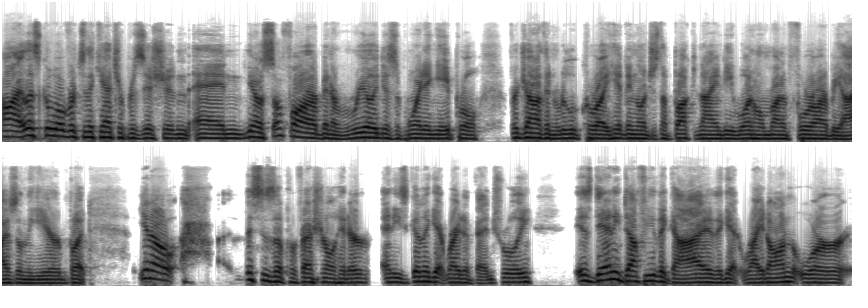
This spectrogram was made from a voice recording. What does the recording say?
All right, let's go over to the catcher position. And, you know, so far been a really disappointing April for Jonathan Lucroy, hitting on just a buck 90, one home run and four RBIs on the year. But, you know, this is a professional hitter, and he's going to get right eventually is Danny Duffy the guy to get right on, or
